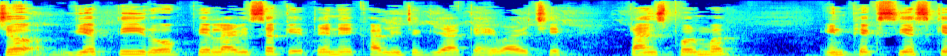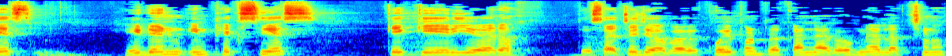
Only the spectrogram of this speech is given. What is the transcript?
જ વ્યક્તિ રોગ ફેલાવી શકે તેને ખાલી જગ્યા કહેવાય છે. Transformer, infectious case, hidden infectious કે કેરિયર? તો સાચો જવાબ આવે, કોઈ પણ પ્રકારના રોગના લક્ષણો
